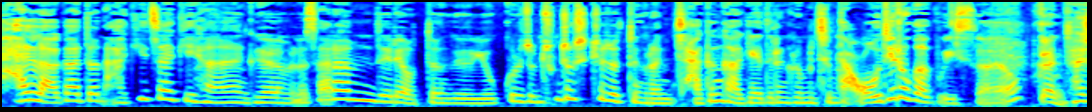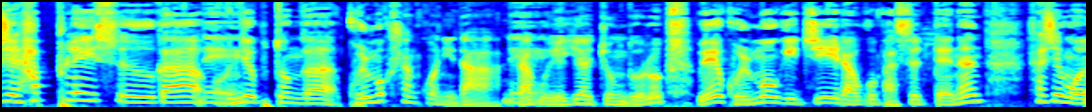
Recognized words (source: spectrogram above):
잘 나가던 아기자기한 그야말로 사람들의 어떤 그 욕구를 좀 충족시켜줬던 그런 작은 가게들은 그러면 지금 다 어디로 가고 있어요? 그러니까 사실 핫플레이스가 네. 언제부턴가 골목 상권이다라고 네. 얘기할 정도로 왜 골목이지라고 봤을 때는 사실 뭐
